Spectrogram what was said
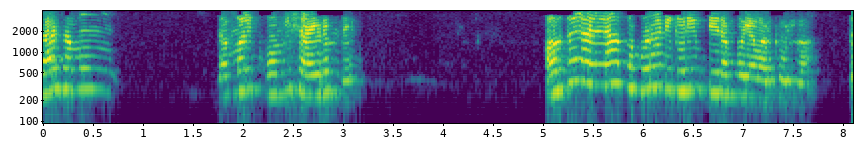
دا زمون د ملک قومي شاعرم دی او د الله په قران کریم ډیر په یو ورکړی و د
